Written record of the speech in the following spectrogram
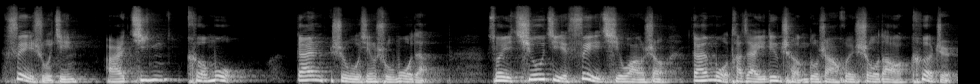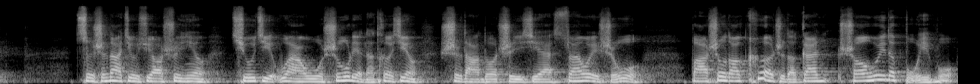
肺属金，而金克木。肝是五行属木的，所以秋季肺气旺盛，肝木它在一定程度上会受到克制。此时呢，就需要顺应秋季万物收敛的特性，适当多吃一些酸味食物，把受到克制的肝稍微的补一补，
